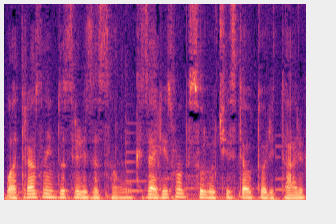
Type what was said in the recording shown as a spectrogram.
o atraso na industrialização, o czarismo absolutista e autoritário,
